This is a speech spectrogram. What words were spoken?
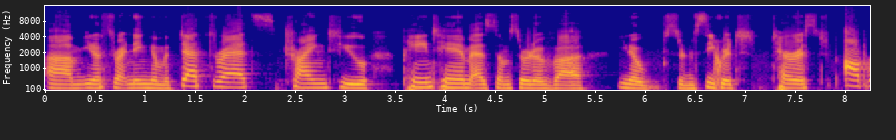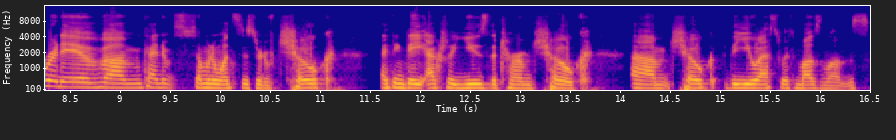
um, you know threatening him with death threats trying to paint him as some sort of uh, you know sort of secret terrorist operative um, kind of someone who wants to sort of choke I think they actually use the term choke, um, choke the U.S. with Muslims.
